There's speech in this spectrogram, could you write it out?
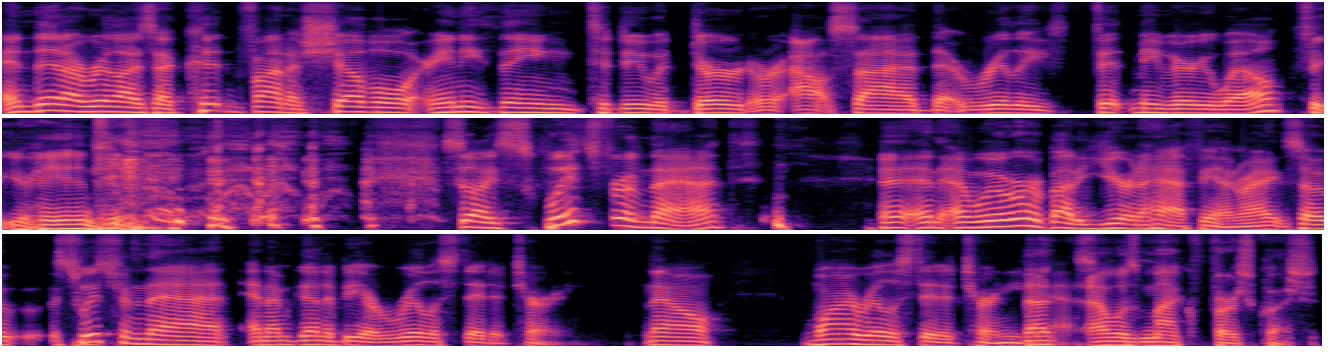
And then I realized I couldn't find a shovel or anything to do with dirt or outside that really fit me very well. Fit your hand. so I switched from that. And, and we were about a year and a half in, right? So switched from that, and I'm going to be a real estate attorney. Now, why real estate attorney? that that was my first question.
